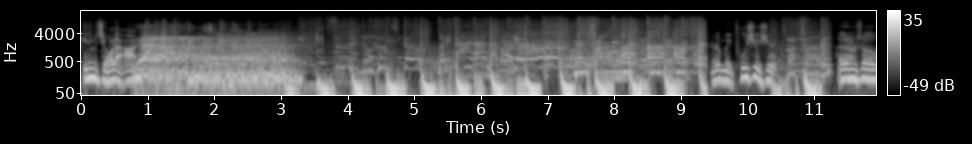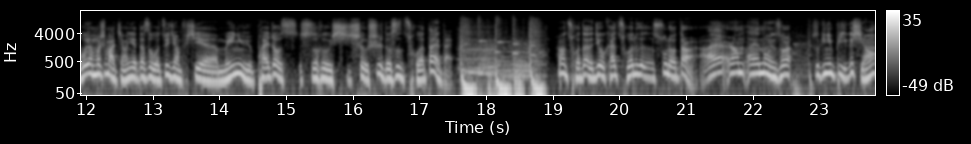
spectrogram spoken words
给你们教了啊！是美图秀秀，还有人说我也没什么经验，但是我最近发现美女拍照时时候手势都是搓袋袋，然后搓袋袋就还搓那个塑料袋儿，哎，让哎弄一撮，是给你比个形。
